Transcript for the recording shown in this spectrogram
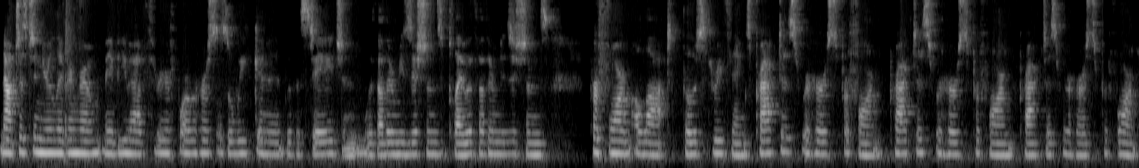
not just in your living room. Maybe you have three or four rehearsals a week and with a stage and with other musicians, play with other musicians, perform a lot. Those three things practice, rehearse, perform. Practice, rehearse, perform. Practice, rehearse, perform.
